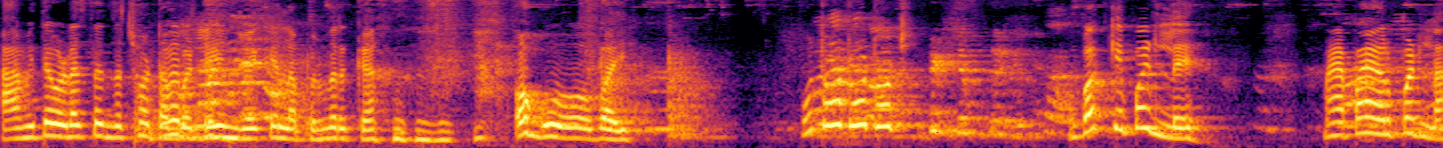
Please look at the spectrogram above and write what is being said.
आम्ही तेवढाच त्यांचा छोटा बड्डे एन्जॉय केला पण बरं का. अगो बाई. उठ उठ उठ उठ. बघ की पडले माझ्या पायावर पडला.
